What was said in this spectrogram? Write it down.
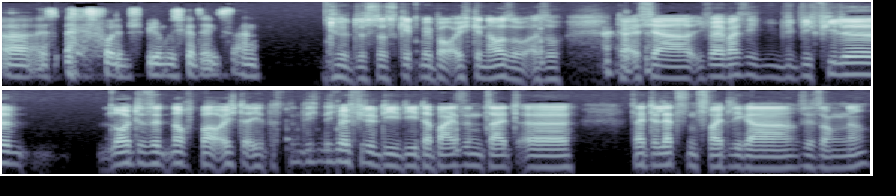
äh, es vor dem Spiel, muss ich ganz ehrlich sagen. Das, das geht mir bei euch genauso. Also da ist ja, ich weiß nicht, wie, wie viele Leute sind noch bei euch, da, das sind nicht, mehr viele, die, die dabei sind seit, äh, seit der letzten Zweitligasaison, ne?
